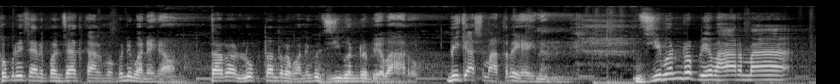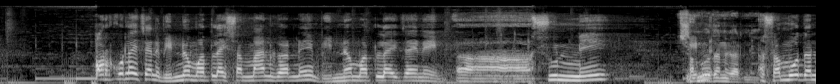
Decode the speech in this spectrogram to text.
थुप्रै चाहिँ पञ्चायत कालमा पनि बनेका हुन्। तर लोकतन्त्र भनेको जीवन र व्यवहार हो। विकास मात्रै होइन। जीवन र व्यवहारमा अर्कोलाई चाहिँ भिन्न मतलाई सम्मान गर्ने भिन्न मतलाई चाहिँ नै सुन्ने सम्बोधन गर्ने। सम्बोधन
